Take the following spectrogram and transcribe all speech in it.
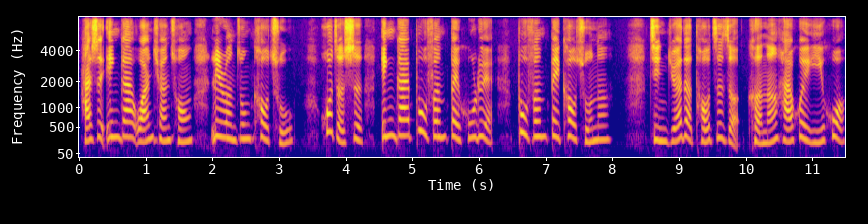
还是应该完全从利润中扣除，或者是应该部分被忽略、部分被扣除呢？警觉的投资者可能还会疑惑：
